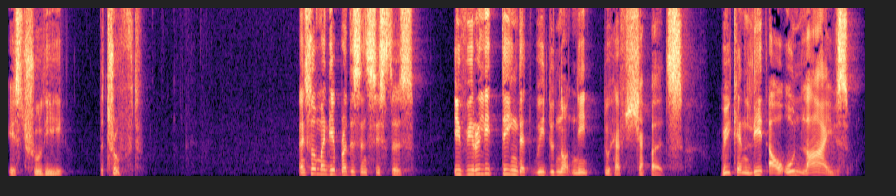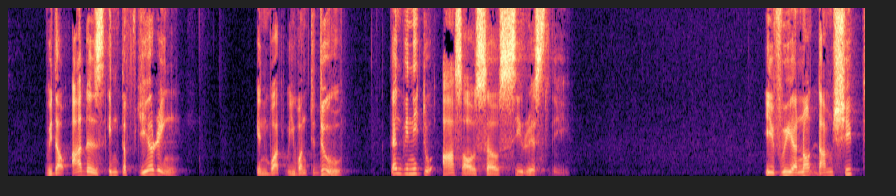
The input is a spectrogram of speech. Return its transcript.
is truly the truth. And so, my dear brothers and sisters, if we really think that we do not need to have shepherds, we can lead our own lives without others interfering in what we want to do, then we need to ask ourselves seriously if we are not dumb sheep,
